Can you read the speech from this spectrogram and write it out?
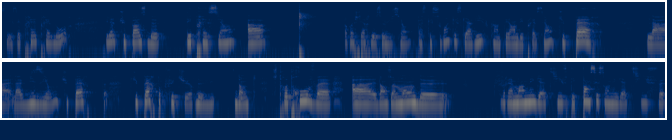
c'est c'est très, très lourd. Et là, tu passes de dépression à recherche de solutions. Parce que souvent, qu'est-ce qui arrive quand tu es en dépression? Tu perds la, vision, tu perds, tu perds ton futur de vue. Donc, tu te retrouves euh, à- dans un monde euh, vraiment négatif, tes pensées sont négatives,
